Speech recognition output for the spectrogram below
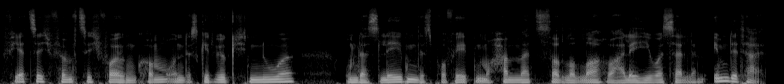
40, 50 Folgen kommen und es geht wirklich nur um das Leben des Propheten Muhammad sallallahu alaihi wasallam im Detail.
